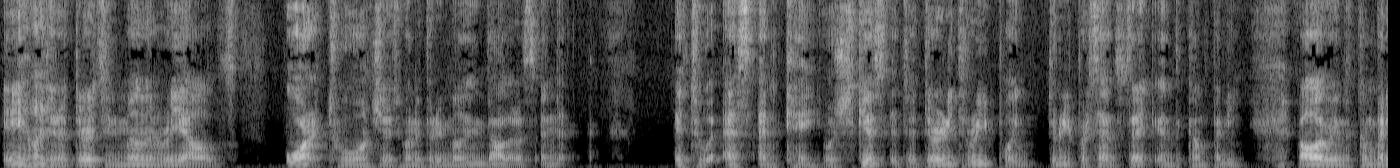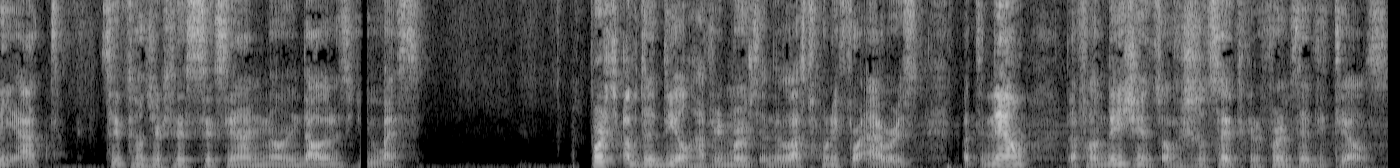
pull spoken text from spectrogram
813 million reals or 223 million dollars in into SNK, which gives it a 33.3% stake in the company, valuing the company at $669 million US. Parts of the deal have emerged in the last 24 hours, but now the foundation's official site confirms the details.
